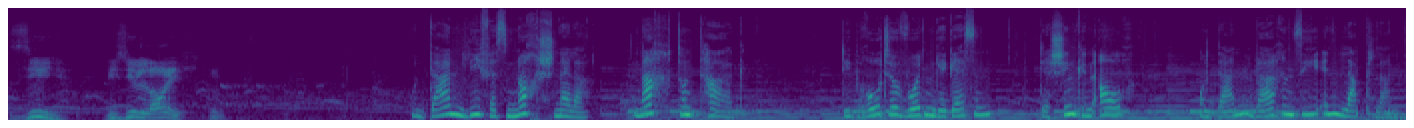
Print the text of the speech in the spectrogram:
Sieh, wie sie leuchten. Und dann lief es noch schneller, Nacht und Tag. Die Brote wurden gegessen, der Schinken auch, und dann waren sie in Lappland.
